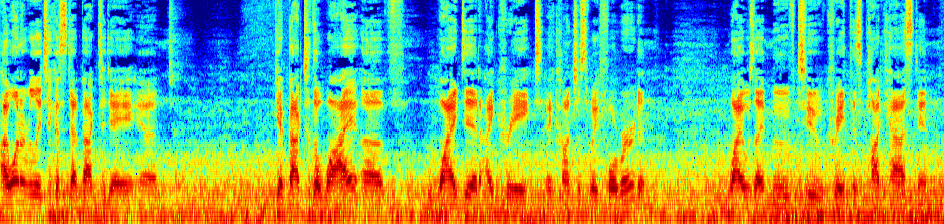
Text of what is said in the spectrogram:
I want to really take a step back today and get back to the why of why did I create a conscious way forward and why was I moved to create this podcast and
